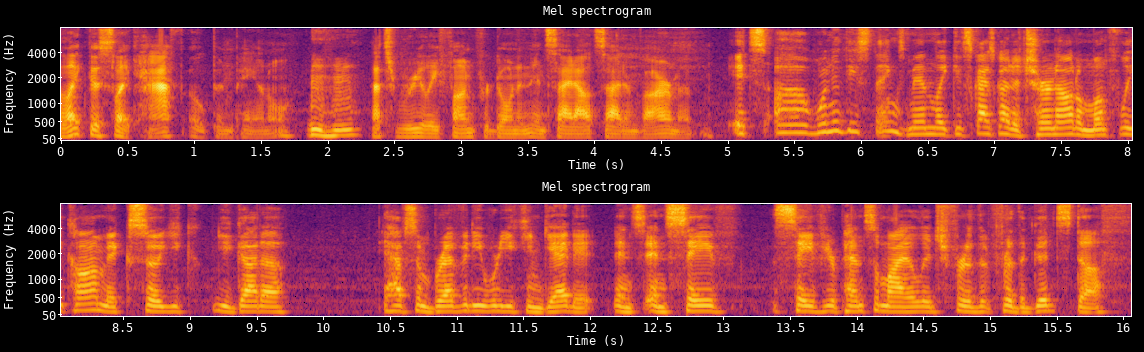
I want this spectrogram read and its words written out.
I like this like half open panel. Mm-hmm. That's really fun for doing an inside outside environment. It's uh, one of these things, man. Like, this guy's got to churn out a monthly comic, so you you gotta have some brevity where you can get it and, and save save your pencil mileage for the for the good stuff.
